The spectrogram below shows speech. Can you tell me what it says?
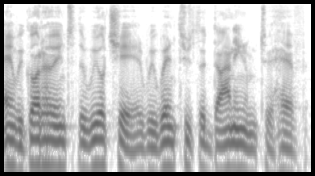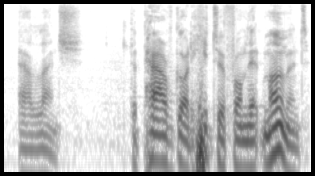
and we got her into the wheelchair. We went to the dining room to have our lunch. The power of God hit her from that moment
